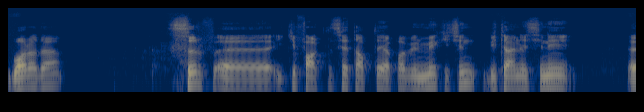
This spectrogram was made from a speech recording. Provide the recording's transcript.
Bu arada sırf e, iki farklı setupta yapabilmek için bir tanesini e,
